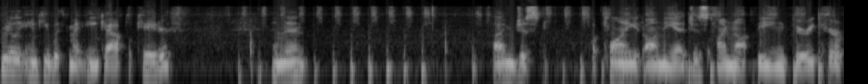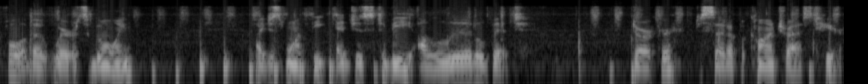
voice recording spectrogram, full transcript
really inky with my ink applicator. And then I'm just applying it on the edges. I'm not being very careful about where it's going. I just want the edges to be a little bit darker to set up a contrast here.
